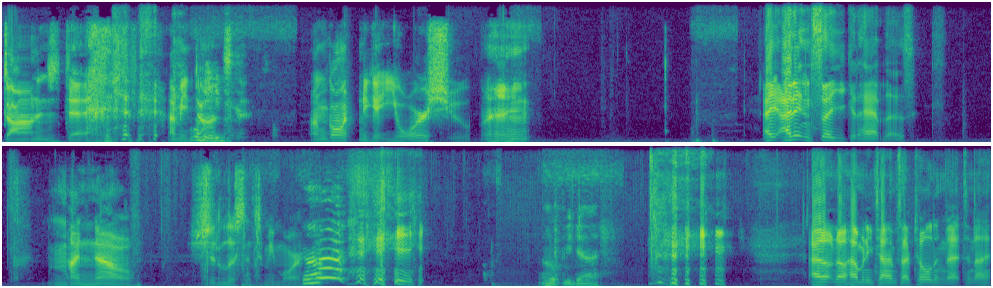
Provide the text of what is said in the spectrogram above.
Don is dead. I mean, Don's dead. I'm going to get your shoe. Hey, I didn't say you could have those. Mine now. Should listen to me more. Ah! I I hope you die. don't know how many times I've told him that tonight.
